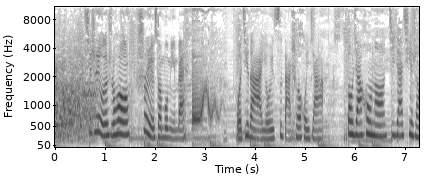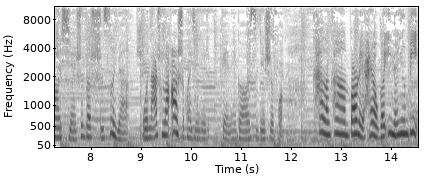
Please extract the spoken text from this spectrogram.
其实有的时候数也算不明白。我记得啊，有一次打车回家，到家后呢，计价器上显示着十四元，我拿出了二十块钱给给那个司机师傅，看了看包里还有个一元硬币，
